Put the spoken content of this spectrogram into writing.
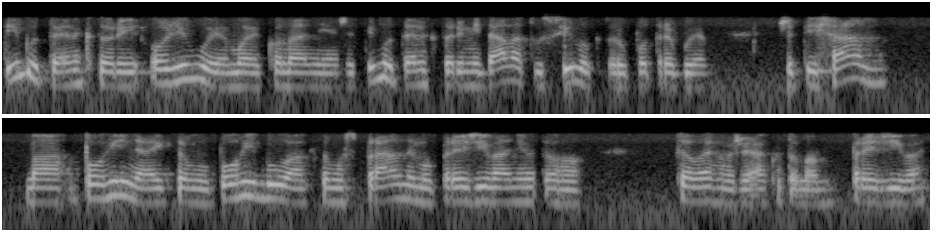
ty buď ten, ktorý oživuje moje konanie. Že ty buď ten, ktorý mi dáva tú silu, ktorú potrebujem. Že ty sám ma pohýňa aj k tomu pohybu a k tomu správnemu prežívaniu toho celého, že ako to mám prežívať.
